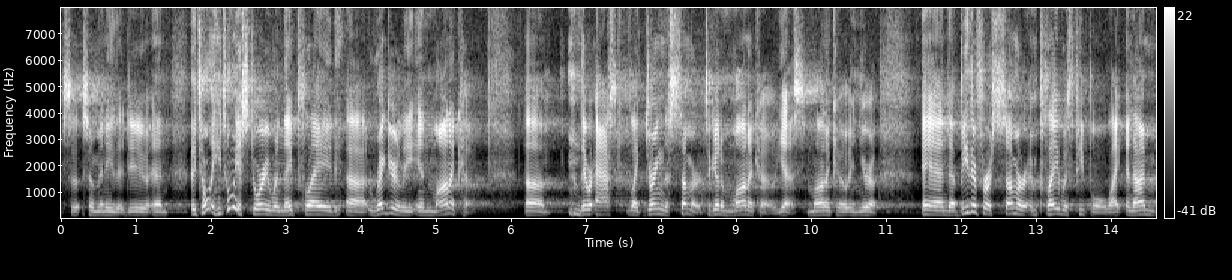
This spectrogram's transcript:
so, so, many that do. And they told me, he told me a story when they played uh, regularly in Monaco. Um, they were asked, like during the summer, to go to Monaco. Yes, Monaco in Europe, and uh, be there for a summer and play with people. Like, and I'm,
